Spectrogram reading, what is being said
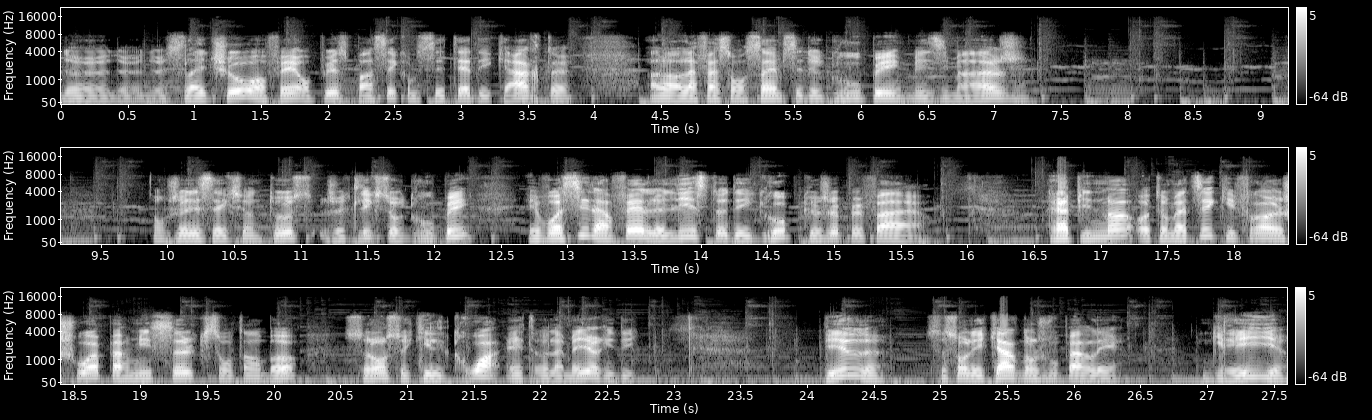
d'un slideshow, en fait, on puisse passer comme si c'était des cartes. Alors la façon simple, c'est de grouper mes images. Donc je les sélectionne tous, je clique sur grouper et voici en fait la liste des groupes que je peux faire. Rapidement, automatique, il fera un choix parmi ceux qui sont en bas selon ce qu'il croit être la meilleure idée. Pile, ce sont les cartes dont je vous parlais. Grille,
